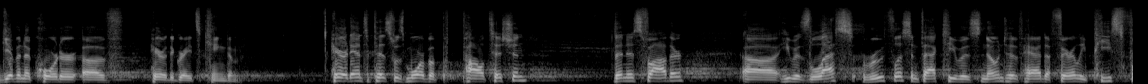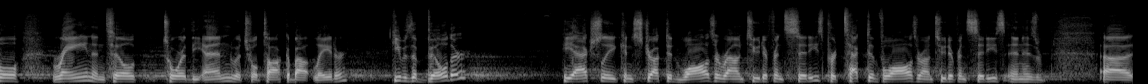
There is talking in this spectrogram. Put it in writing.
given a quarter of Herod the Great's kingdom. Herod Antipas was more of a politician than his father. Uh, he was less ruthless. In fact, he was known to have had a fairly peaceful reign until toward the end, which we'll talk about later. He was a builder. He actually constructed walls around two different cities, protective walls around two different cities in his uh,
